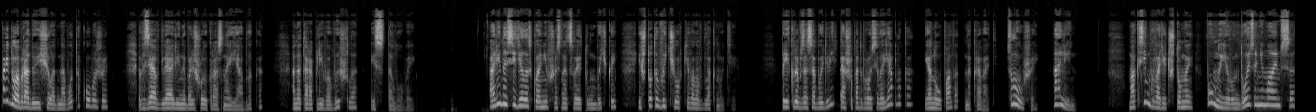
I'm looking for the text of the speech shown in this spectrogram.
«Пойду обрадую еще одного такого же». Взяв для Алины большое красное яблоко, она торопливо вышла из столовой. Алина сидела, склонившись над своей тумбочкой, и что-то вычеркивала в блокноте. Прикрыв за собой дверь, Даша подбросила яблоко, и оно упало на кровать. — Слушай, Алин, Максим говорит, что мы полной ерундой занимаемся.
